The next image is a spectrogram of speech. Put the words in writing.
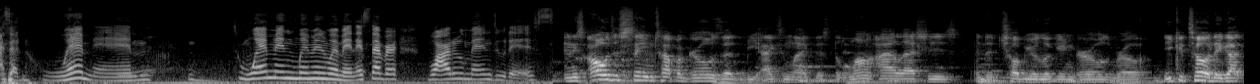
I said women. Women, women, women. It's never. Why do men do this? And it's always the same type of girls that be acting like this. The long eyelashes and the chubbier looking girls, bro. You could tell they got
